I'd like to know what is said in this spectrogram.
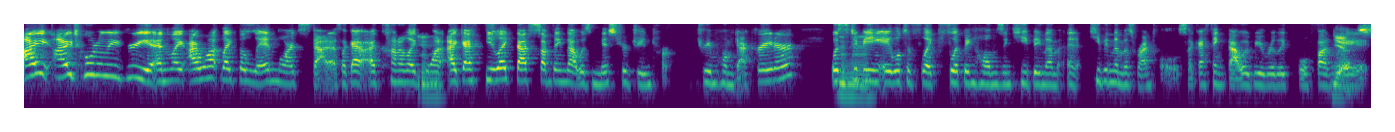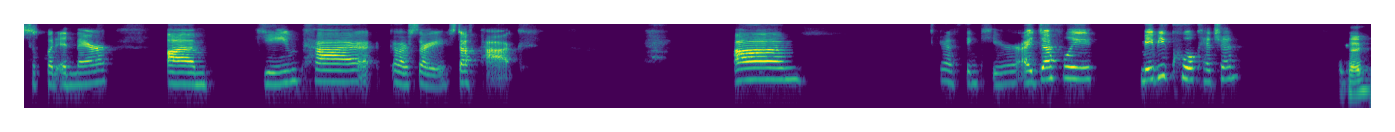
I I totally agree, and like I want like the landlord status. Like I, I kind of like Mhm. want. Like I feel like that's something that was Mr. Dream Dream Home Decorator was to Mhm. being able to like flipping homes and keeping them and keeping them as rentals. Like I think that would be a really cool, fun way to put in there. Um, game pack or sorry, stuff pack. Um, I gotta think here. I definitely maybe cool kitchen. okay.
